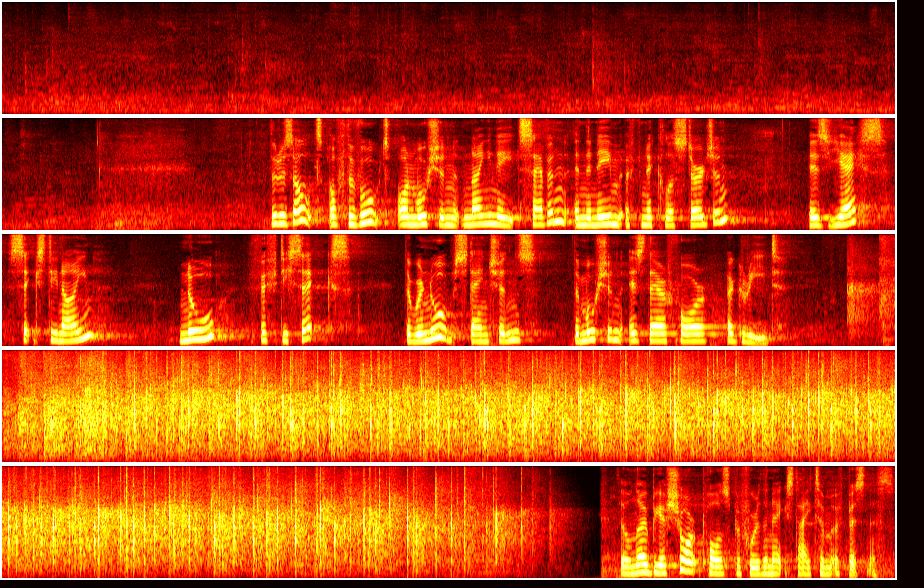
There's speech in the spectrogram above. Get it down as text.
The result of the vote on motion 987 in the name of Nicola Sturgeon is yes 69, no 56. There were no abstentions. The motion is therefore agreed. There will now be a short pause before the next item of business.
